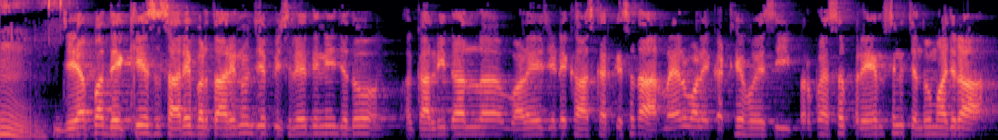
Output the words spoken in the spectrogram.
ਹੂੰ। ਜੇ ਆਪਾਂ ਦੇਖੀਏ ਇਸ ਸਾਰੇ ਵਰਤਾਰੇ ਨੂੰ ਜੇ ਪਿਛਲੇ ਦਿਨੀ ਜਦੋਂ ਅਕਾਲੀ ਦਲ ਵਾਲੇ ਜਿਹੜੇ ਖਾਸ ਕਰਕੇ ਸੁਧਾਰ ਲਹਿਰ ਵਾਲੇ ਇਕੱਠੇ ਹੋਏ ਸੀ ਪ੍ਰੋਫੈਸਰ ਪ੍ਰੇਮ ਸਿੰਘ ਚੰਦੂ ਮਾਜਰਾ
